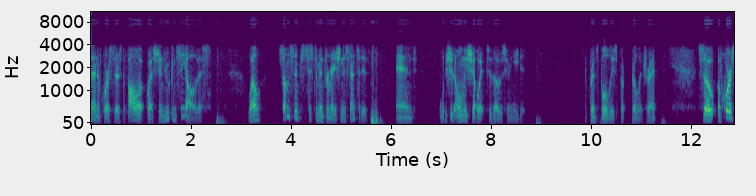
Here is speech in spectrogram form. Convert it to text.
Then, of course, there's the follow-up question, who can see all of this? Well, some system information is sensitive, and we should only show it to those who need it. Principle of least privilege, right? So, of course,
